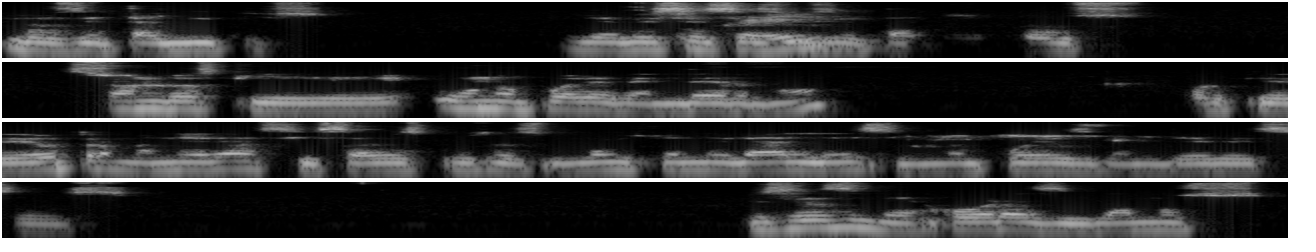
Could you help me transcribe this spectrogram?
los detallitos. Y a veces esos detallitos son los que uno puede vender, ¿no? Porque de otra manera, si sabes cosas muy generales y no puedes vender esos, esas mejoras, digamos,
